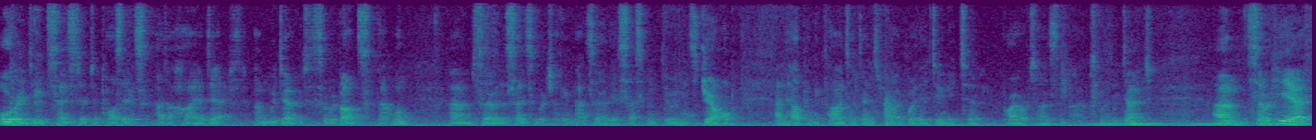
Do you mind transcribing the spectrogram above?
or indeed sensitive deposits at a higher depth, and we don't. So we've answered that one. Um, so in the sense in which I think that's early assessment doing its job and helping the client identify where they do need to prioritise them perhaps where they don't. Um, so here,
